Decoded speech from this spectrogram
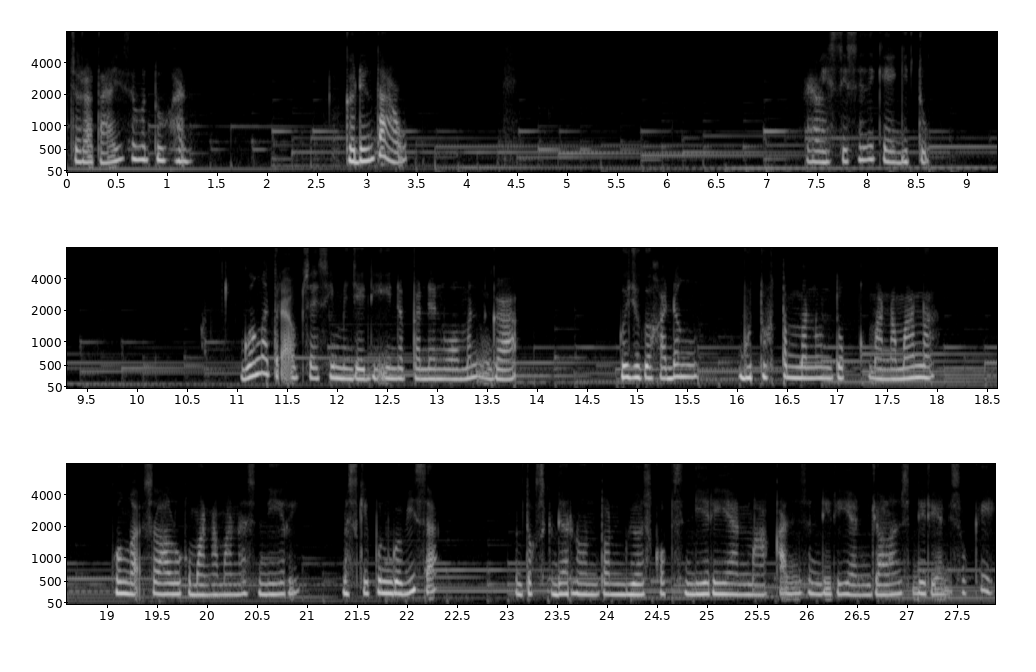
curhat aja sama Tuhan. Gak ada yang tahu. Realistisnya sih kayak gitu. Gue gak terobsesi menjadi independent woman, enggak. Gue juga kadang butuh teman untuk ke mana-mana. Gue gak selalu ke mana-mana sendiri. Meskipun gue bisa untuk sekedar nonton bioskop sendirian, makan sendirian, jalan sendirian, it's okay.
